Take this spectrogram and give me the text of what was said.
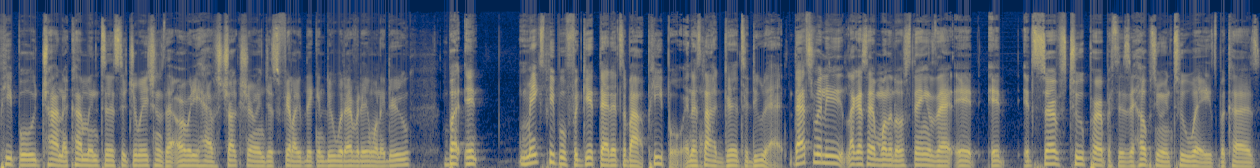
People trying to come into situations that already have structure and just feel like they can do whatever they want to do. But it makes people forget that it's about people and it's not good to do that. That's really like I said one of those things that it it it serves two purposes. It helps you in two ways because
